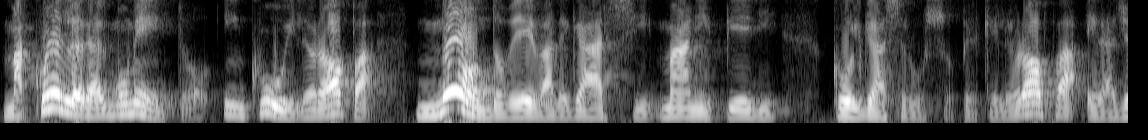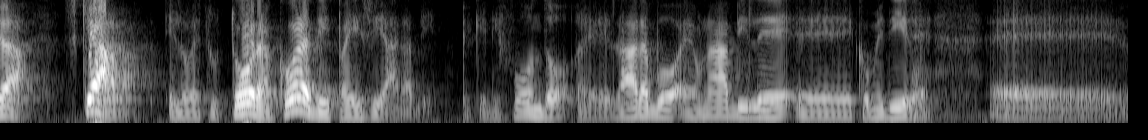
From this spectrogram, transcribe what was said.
Ma quello era il momento in cui l'Europa non doveva legarsi mani e piedi col gas russo, perché l'Europa era già schiava e lo è tuttora ancora dei paesi arabi, perché di fondo eh, l'arabo è un abile, eh, come dire, eh,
